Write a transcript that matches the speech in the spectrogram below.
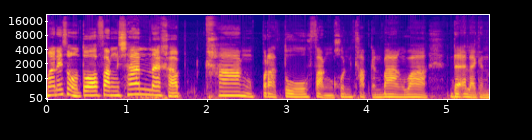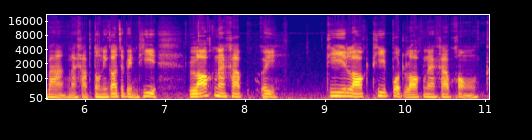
มาในส่วนตัวฟังก์ชันนะครับข้างประตูฝั่งคนขับกันบ้างว่าได้อะไรกันบ้างนะครับ ตรงนี้ก็จะเป็นที่ล็อกนะครับ เอ้ย ที่ล็อกที่ปลดล็อกนะครับของก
